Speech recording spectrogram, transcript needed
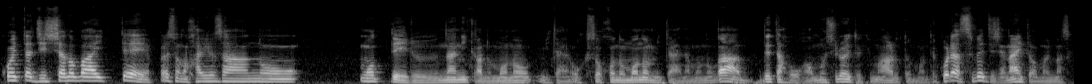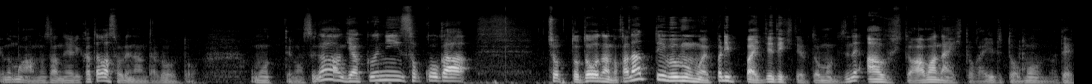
こういった実写の場合ってやっぱりその俳優さんの持っている何かのものみたいな奥底のものみたいなものが出た方が面白い時もあると思うんでこれは全てじゃないとは思いますけどもあのさんのやり方はそれなんだろうと思ってますが逆にそこがちょっとどうなのかなっていう部分もやっぱりいっぱい出てきてると思うんですね。合う人合わない人がいると思うので、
